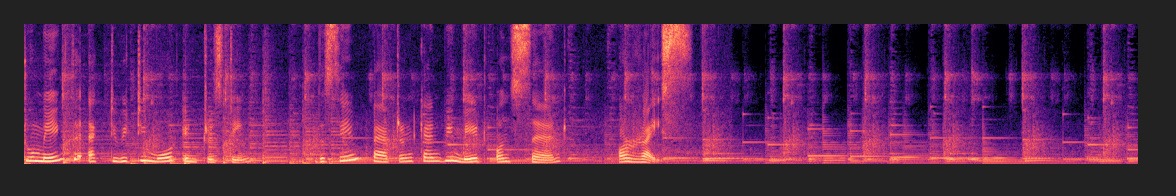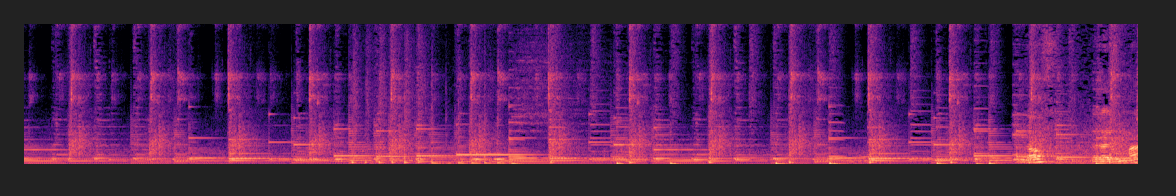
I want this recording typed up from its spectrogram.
To make the activity more interesting, The same pattern can be made on sand or rice. of rajma,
